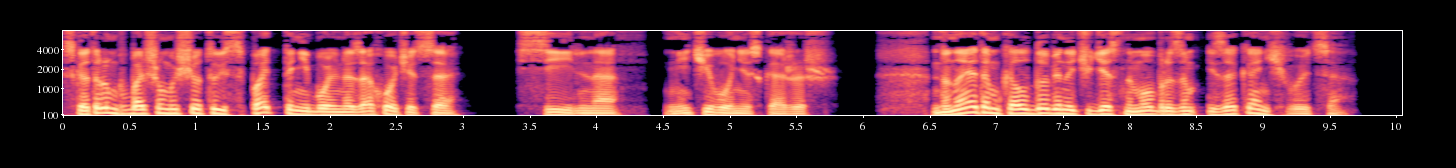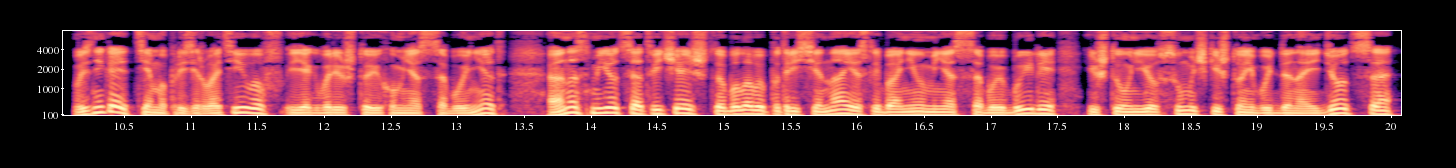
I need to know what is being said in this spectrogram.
с которым, по большому счету, и спать-то не больно захочется. Сильно. Ничего не скажешь. Но на этом колдобины чудесным образом и заканчиваются. Возникает тема презервативов, и я говорю, что их у меня с собой нет, а она смеется, отвечает, что была бы потрясена, если бы они у меня с собой были, и что у нее в сумочке что-нибудь да найдется.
